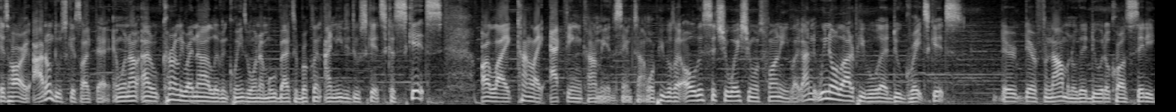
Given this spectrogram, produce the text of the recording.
it's hard. I don't do skits like that. And when I, I currently right now I live in Queens, but when I move back to Brooklyn, I need to do skits because skits are like kind of like acting and comedy at the same time. Where people's like, oh, this situation was funny. Like I, we know a lot of people that do great skits they're they're phenomenal. They do it across the city,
